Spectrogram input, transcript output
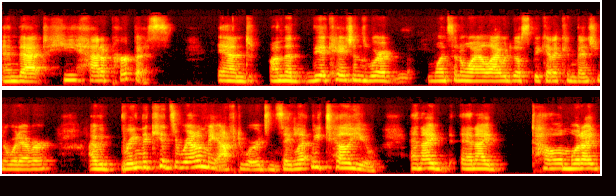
and that he had a purpose. And on the, the occasions where once in a while I would go speak at a convention or whatever, I would bring the kids around me afterwards and say, let me tell you. And I, and I tell them what I,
